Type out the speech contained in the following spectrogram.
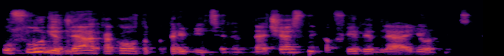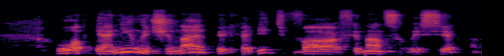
услуги для какого-то потребителя, для частников или для юрлиц. Вот, и они начинают переходить в финансовый сектор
